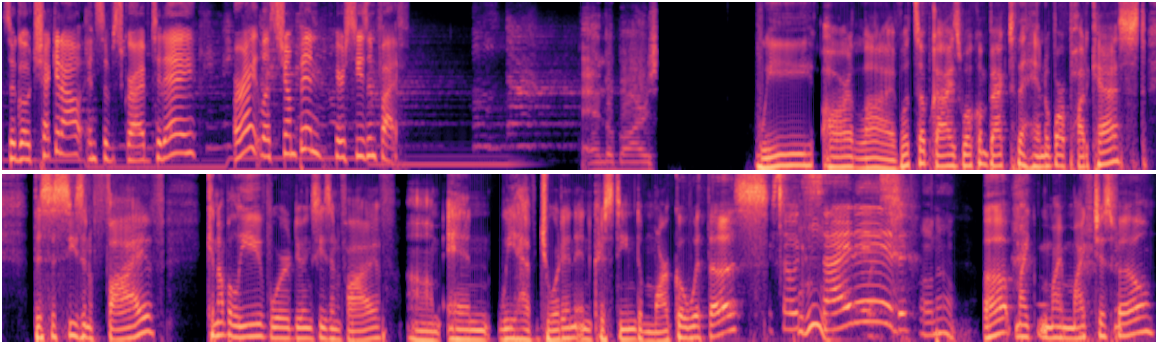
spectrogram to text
So go check it out and subscribe today. All right, let's jump in. Here's season five. We are live. What's up, guys? Welcome back to the Handlebar Podcast. This is season five. Cannot believe we're doing season five. Um, and we have Jordan and Kristene DiMarco with us. We're so excited. Oh no. Oh, my my mic just fell.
